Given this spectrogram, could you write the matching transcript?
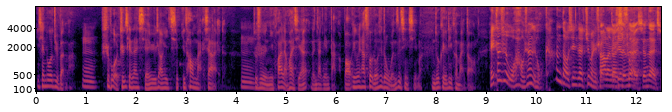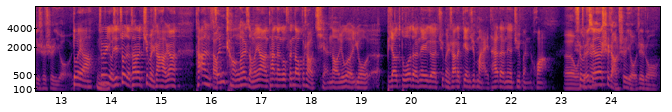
一千多个剧本吧，嗯是我之前在闲鱼上一起一套买下来的。嗯，就是你花两块钱，人家给你打个包，因为它所有东西都是文字信息嘛，你就可以立刻买到了。哎，但是我好像有看到现在剧本杀的那但些说，现在现在其实是有对啊，就是有些作者他的剧本杀好像他按分成还是怎么样，他能够分到不少钱呢。如果有呃比较多的那个剧本杀的店去买他的那个剧本的话，呃，我觉得现在市场是有这种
